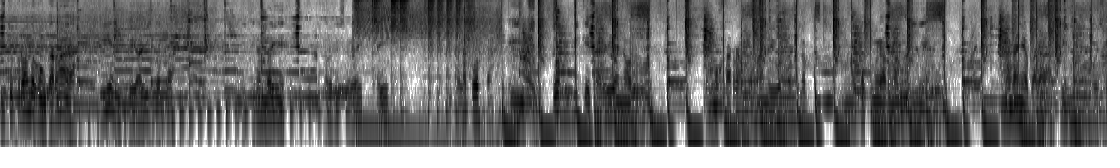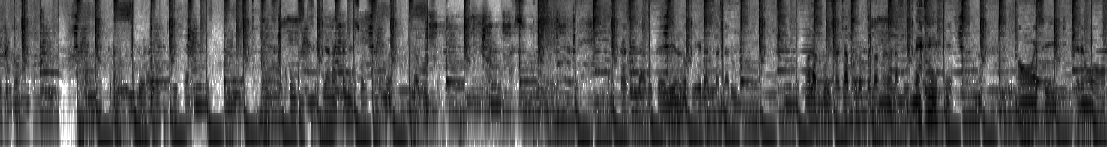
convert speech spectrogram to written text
Estoy probando con carnada. Bien pegadito acá. Tirando ahí. A ver si se ve ahí. Ahí. Hasta la costa. Y dos piquetas de enorme. Con mojarra, Fernando y bolsa flop. Me parece muy armar una línea. Una caña para fin. Puede ser que comen muy tranquilo, el agua quieta. Se, se quedan acá en el solcito. Así Ustedes vieron lo que era esta no la pude sacar pero por lo menos la filmé. Vamos a ver si tenemos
